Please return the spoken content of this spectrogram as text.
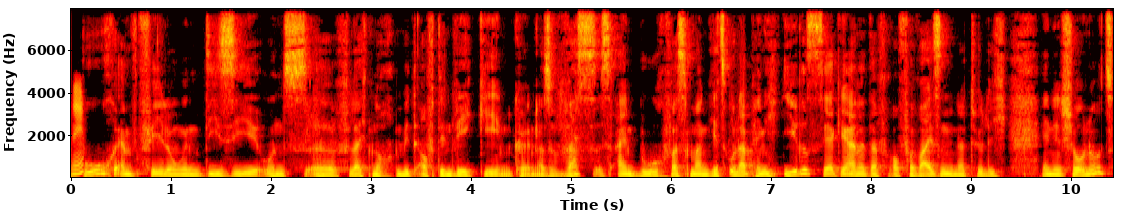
gerne. Buchempfehlungen, die Sie uns äh, vielleicht noch mit auf den Weg gehen können? Also was ist ein Buch, was man jetzt unabhängig Ihres sehr gerne, darauf verweisen wir natürlich in den Shownotes,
